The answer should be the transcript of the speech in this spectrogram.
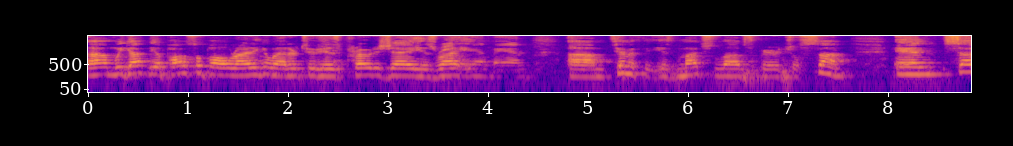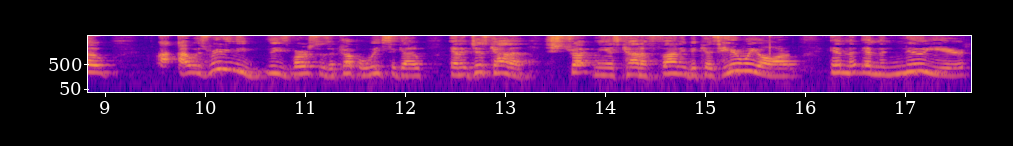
um, we got the Apostle Paul writing a letter to his protege, his right hand man, um, Timothy, his much loved spiritual son. And so I, I was reading the, these verses a couple weeks ago, and it just kind of struck me as kind of funny because here we are in the in the new year,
